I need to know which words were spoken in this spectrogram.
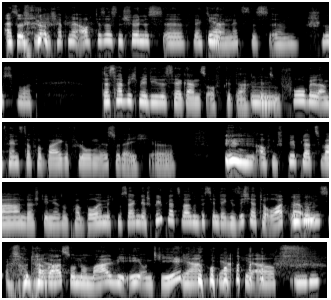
Also ja, ich habe mir auch, das ist ein schönes, äh, vielleicht sogar ja. ein letztes ähm, Schlusswort. Das habe ich mir dieses Jahr ganz oft gedacht, mhm. wenn so ein Vogel am Fenster vorbeigeflogen ist oder ich äh, auf dem Spielplatz war und da stehen ja so ein paar Bäume. Ich muss sagen, der Spielplatz war so ein bisschen der gesicherte Ort bei mhm. uns. Also da ja. war es so normal wie eh und je. Ja, ja, hier auch. Mhm.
